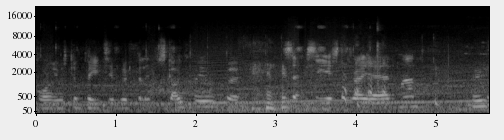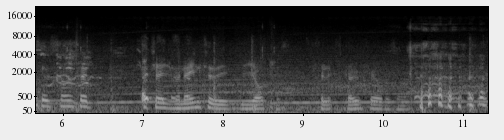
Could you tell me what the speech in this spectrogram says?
thought he was competing with Philip Schofield for sexiest grey haired man. Who said someone said to change my name to the, the Yorkshire Philip Schofield or something?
